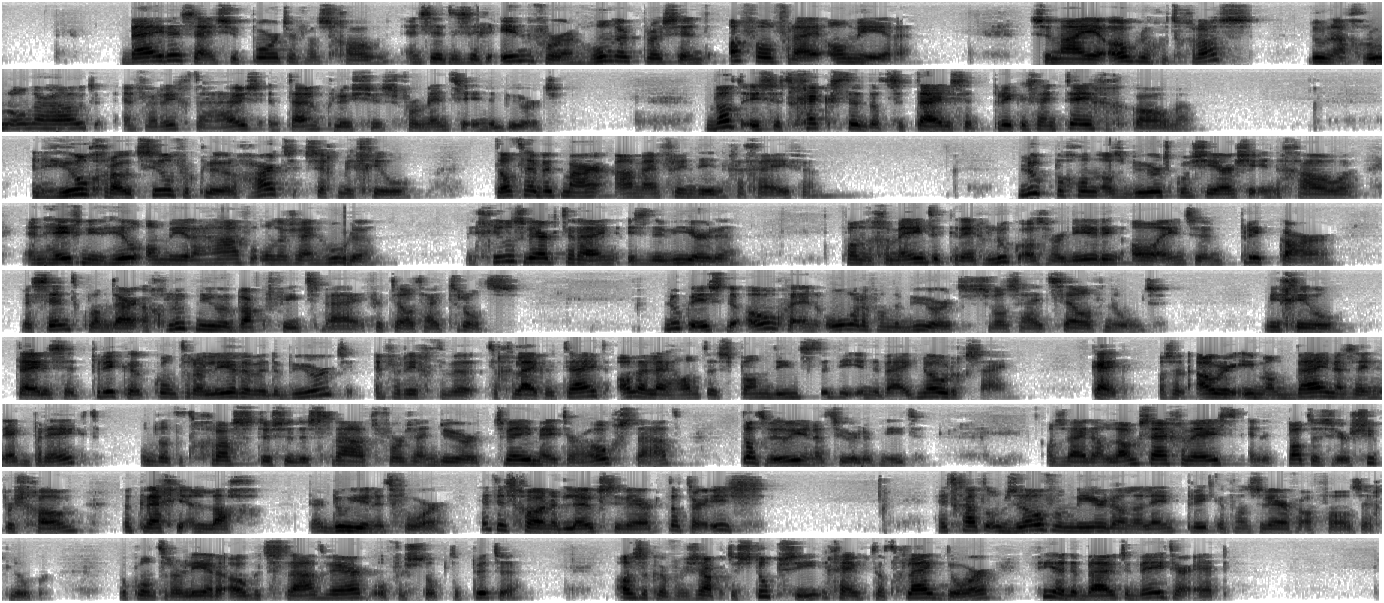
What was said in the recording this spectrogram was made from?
Beiden zijn supporter van Schoon en zetten zich in voor een 100% afvalvrij Almere. Ze maaien ook nog het gras, doen aan groenonderhoud en verrichten huis- en tuinklusjes voor mensen in de buurt. Wat is het gekste dat ze tijdens het prikken zijn tegengekomen? Een heel groot zilverkleurig hart, zegt Michiel. Dat heb ik maar aan mijn vriendin gegeven. Loek begon als buurtconcierge in de Gouwen en heeft nu heel Almere Haven onder zijn hoede. Michiels werkterrein is de wierde. Van de gemeente kreeg Loek als waardering al eens een prikkar. Recent kwam daar een gloednieuwe bakfiets bij, vertelt hij trots. Loek is de ogen en oren van de buurt, zoals hij het zelf noemt. Michiel, tijdens het prikken controleren we de buurt en verrichten we tegelijkertijd allerlei hand- en spandiensten die in de wijk nodig zijn. Kijk, als een ouder iemand bijna zijn nek breekt, omdat het gras tussen de straat voor zijn deur twee meter hoog staat, dat wil je natuurlijk niet. Als wij dan lang zijn geweest en het pad is weer super schoon, dan krijg je een lach. Daar doe je het voor. Het is gewoon het leukste werk dat er is. Het gaat om zoveel meer dan alleen prikken van zwerfafval, zegt Loek. We controleren ook het straatwerk of verstopte putten. Als ik een verzakte stoep zie, geef ik dat gelijk door via de Buiten Beter app.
